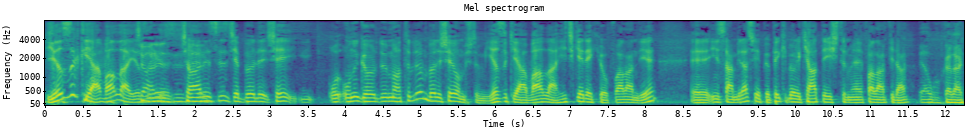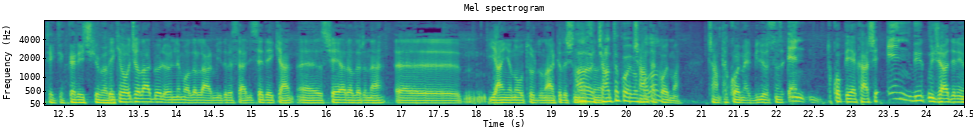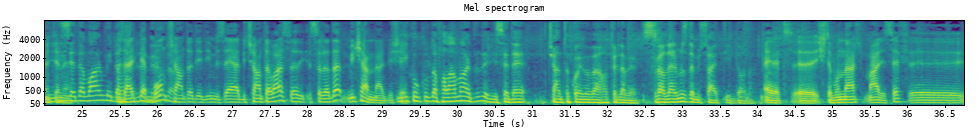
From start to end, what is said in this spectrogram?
yazık ya vallahi yazık. Çaresiz Çaresizce böyle şey onu gördüğümü hatırlıyorum böyle şey olmuştum. Yazık ya vallahi hiç gerek yok falan diye. E, insan biraz şey yapıyor. Peki böyle kağıt değiştirme falan filan. Ya o kadar tekniklere hiç girmedim. Peki hocalar böyle önlem alırlar mıydı mesela lisedeyken e, şey aralarına e, yan yana oturduğun arkadaşın Ha, çanta koyma çanta falan mı? koyma. Çanta koyma biliyorsunuz en kopyaya karşı en büyük mücadele yöntemi. Lisede var mıydı Özellikle bond da. çanta dediğimiz eğer bir çanta varsa sırada mükemmel bir şey. İlkokulda falan vardı da lisede çanta koyma ben hatırlamıyorum. Sıralarımız da müsait değildi ona. Evet e, işte bunlar maalesef e,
